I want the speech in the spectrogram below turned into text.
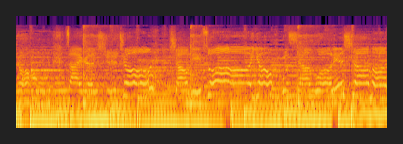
穷，在人世中少你左右，我想我连什么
